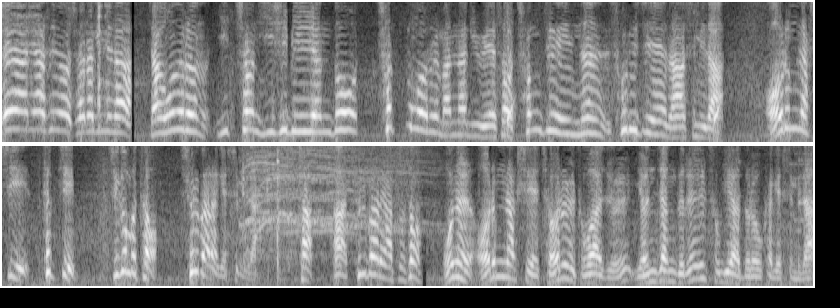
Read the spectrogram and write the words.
네, 안녕하세요. 절약입니다. 자, 오늘은 2021년도 첫 붕어를 만나기 위해서 청주에 있는 소류지에 나왔습니다. 얼음 낚시 특집. 지금부터 출발하겠습니다. 자, 아, 출발에 앞서서 오늘 얼음 낚시에 저를 도와줄 연장들을 소개하도록 하겠습니다.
